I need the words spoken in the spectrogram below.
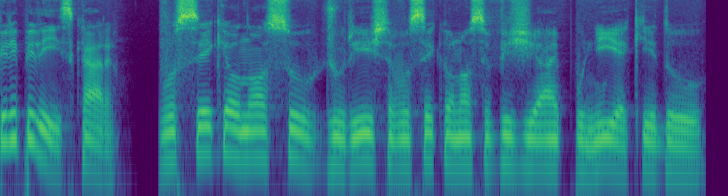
Felipe Liz, cara, você que é o nosso jurista, você que é o nosso vigiar e punir aqui do,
